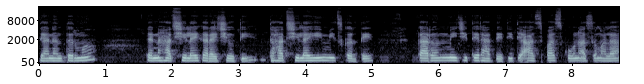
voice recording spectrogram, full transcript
त्यानंतर मग त्यांना हातशिलाई करायची होती. तर हातशिलाई मीच करते. कारण मी जिथे राहते तिथे आसपास कोण असं मला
